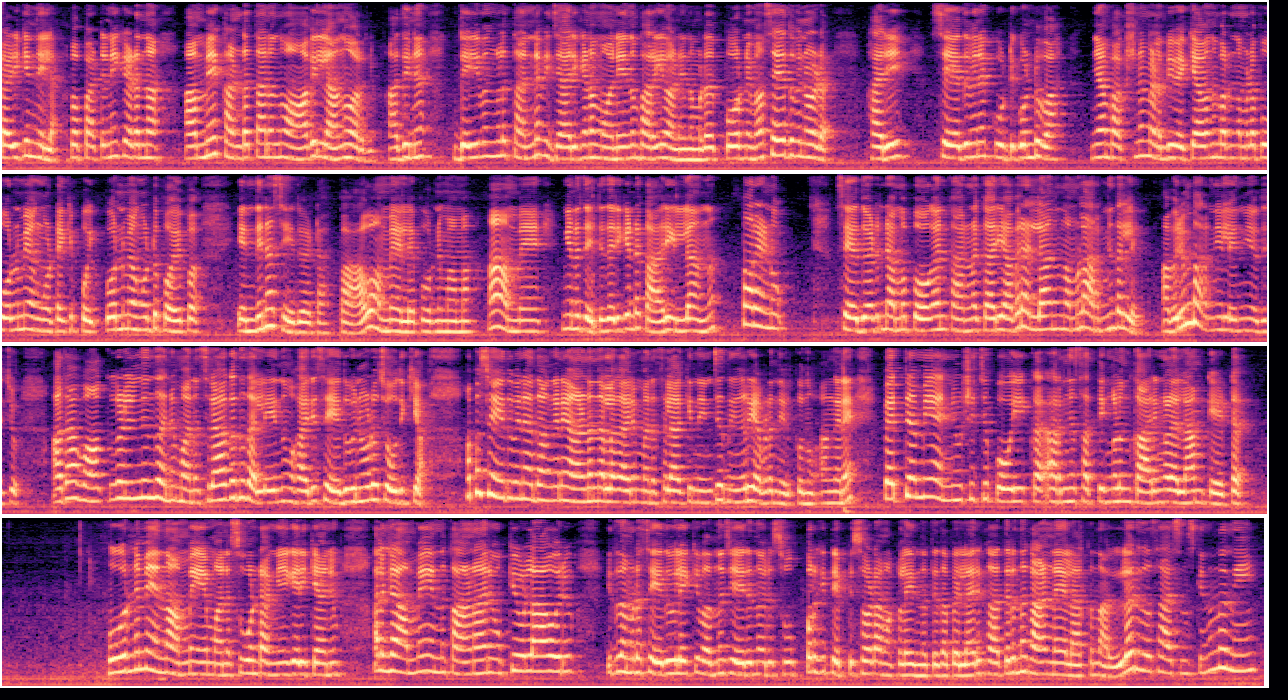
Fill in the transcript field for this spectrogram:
കഴിക്കുന്നില്ല. അപ്പോൾ പട്ടിണി കിടന്ന അമ്മയെ കണ്ടെത്താനൊന്നും ആവില്ല എന്ന് പറഞ്ഞു. അതിന് ദൈവങ്ങൾ തന്നെ വിചാരിക്കണം മോനെ എന്നും പറയുവാണ് നമ്മുടെ പൂർണിമ സേതുവിനോട്. ഹരി സേതുവിനെ കൂട്ടിക്കൊണ്ടു വാ. ഞാൻ ഭക്ഷണം വിളമ്പി വെക്കാമെന്ന് പറഞ്ഞ് നമ്മുടെ പൂർണിമ അങ്ങോട്ടേക്ക് പോയി. പൂർണിമ അങ്ങോട്ട് പോയപ്പോൾ എന്തിനാ സേതു ഏട്ടാ? പാവം അമ്മയല്ലേ പൂർണിമാമ്മ? ആ അമ്മയെ ഇങ്ങനെ തെറ്റിദ്ധരിക്കേണ്ട കാര്യമില്ല എന്ന് പറയണു. സേതുവേട്ടന്റെ അമ്മ പോകാൻ കാരണക്കാരി അവരല്ല എന്ന് നമ്മൾ അറിഞ്ഞതല്ലേ? അവരും പറഞ്ഞില്ലേ എന്ന് ചോദിച്ചു. അത് ആ വാക്കുകളിൽ നിന്ന് തന്നെ മനസ്സിലാകുന്നതല്ലേ എന്ന് ഹരി സേതുവിനോട് ചോദിക്കുക. അപ്പോൾ സേതുവിന് അത് അങ്ങനെയാണെന്നുള്ള കാര്യം മനസ്സിലാക്കി നെഞ്ച് നീറി അവിടെ നിൽക്കുന്നു. അങ്ങനെ പെറ്റമ്മയെ അന്വേഷിച്ച് പോയി അറിഞ്ഞ സത്യങ്ങളും കാര്യങ്ങളെല്ലാം കേട്ട്. പൂർണിമ എന്ന അമ്മയെ മനസ്സുകൊണ്ട് അംഗീകരിക്കാനും അല്ലെങ്കിൽ അമ്മയെ എന്ന് കാണാനും ഒക്കെയുള്ള ആ ഒരു ഇത് നമ്മുടെ സേതുവിലേക്ക് വന്നു ചേരുന്ന ഒരു സൂപ്പർ ഹിറ്റ് എപ്പിസോഡാണ് മക്കളെ ഇന്നത്തേത്. അപ്പോൾ എല്ലാവരും കാത്തിരുന്ന് കാണണേ. എല്ലാവർക്കും നല്ലൊരു ദിവസം ആശംസിക്കുന്നു. നന്ദി.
